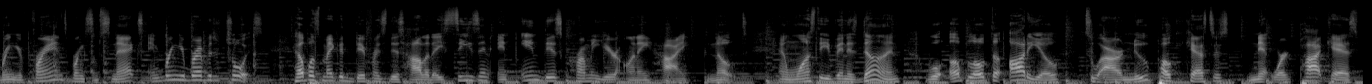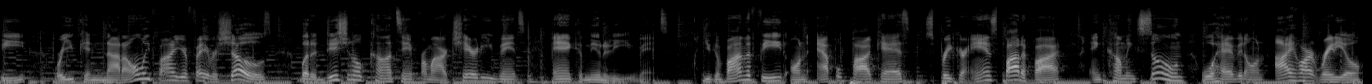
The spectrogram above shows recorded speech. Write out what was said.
Bring your friends, bring some snacks, and bring your beverage of choice. Help us make a difference this holiday season and end this crummy year on a high note. And once the event is done, we'll upload the audio to our new Pokecasters Network podcast feed where you can not only find your favorite shows, but additional content from our charity events and community events. You can find the feed on Apple Podcasts, Spreaker, and Spotify. And coming soon, we'll have it on iHeartRadio,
